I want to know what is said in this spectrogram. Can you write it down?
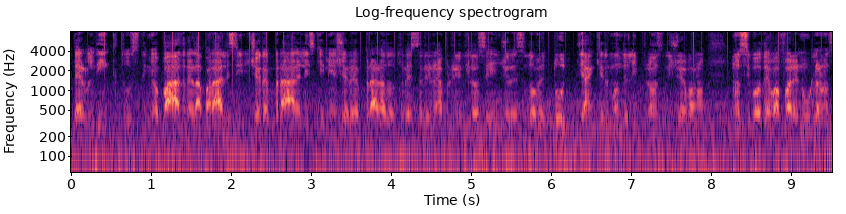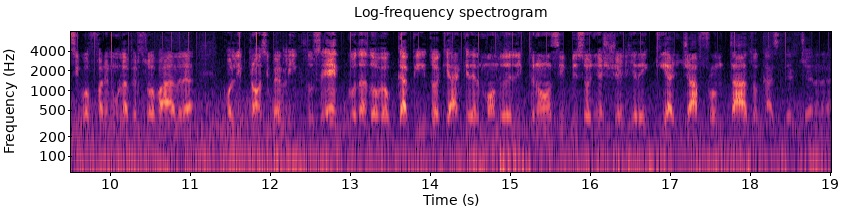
per l'ictus di mio padre, la paralisi cerebrale, l'ischemia cerebrale, la dottoressa Rina Bruni di Los Angeles, dove tutti, anche nel mondo dell'ipnosi, dicevano non si poteva fare nulla, non si può fare nulla per suo padre con l'ipnosi per l'ictus. Ecco da dove ho capito che anche nel mondo dell'ipnosi bisogna scegliere chi ha già affrontato casi del genere,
